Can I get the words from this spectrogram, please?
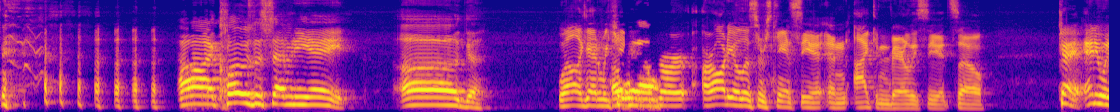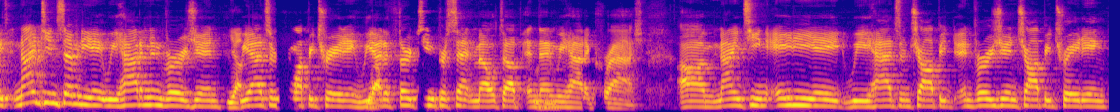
Oh, I closed the 78. Ugh. Well, again, we can't. well. Our, our audio listeners can't see it, and I can barely see it. So Okay, anyways, 1978, we had an inversion. Yeah. We had some choppy trading. We Yeah. had a 13% melt up, and then we had a crash. Um, 1988, we had some choppy inversion, choppy trading,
